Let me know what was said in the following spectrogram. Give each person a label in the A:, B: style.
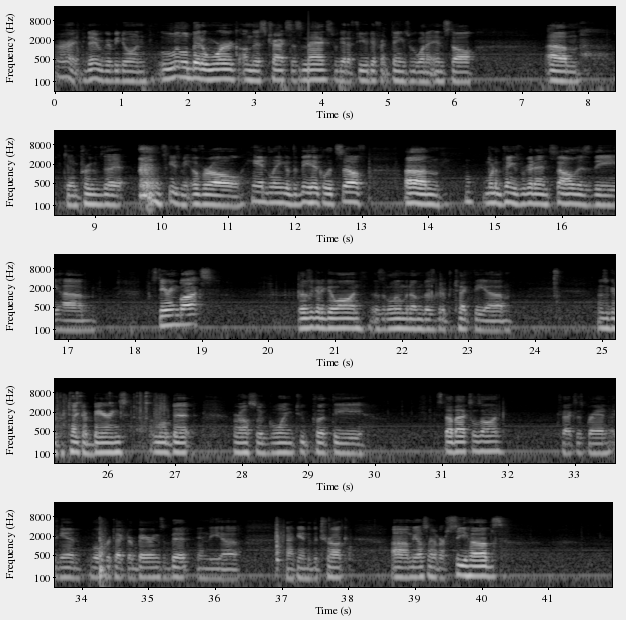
A: Alright, today we're going to be doing a little bit of work on this Traxxas Maxx. we got a few different things we want to install um, to improve the excuse me, overall handling of the vehicle itself. Um, one of the things we're going to install is the um, steering blocks. Those are going to go on. Those are aluminum. Those are going to protect the um, those are going to protect our bearings a little bit. We're also going to put the stub axles on. Traxxas brand. Again, will protect our bearings a bit in the uh, back end of the truck. Um, we also have our C-hubs.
